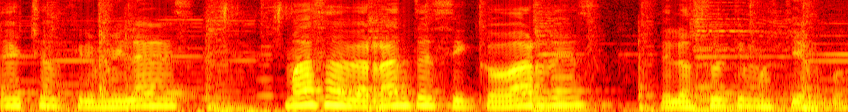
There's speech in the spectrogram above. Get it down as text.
hechos criminales más aberrantes y cobardes de los últimos tiempos.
